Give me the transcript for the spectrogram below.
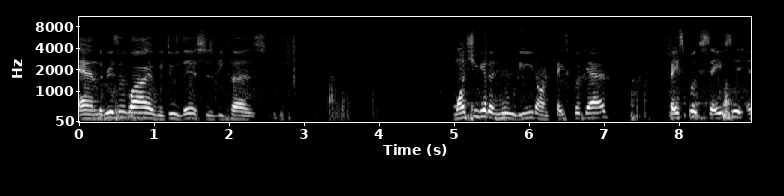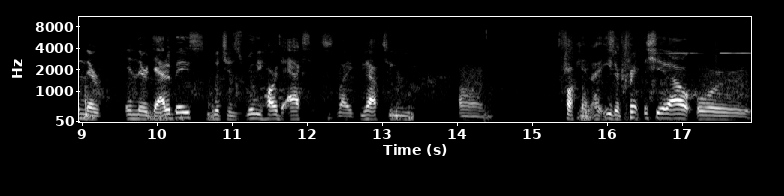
And the reason why we do this is because once you get a new lead on Facebook ads, Facebook saves it in their in their database, which is really hard to access. Like you have to um, fucking uh, either print the shit out or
